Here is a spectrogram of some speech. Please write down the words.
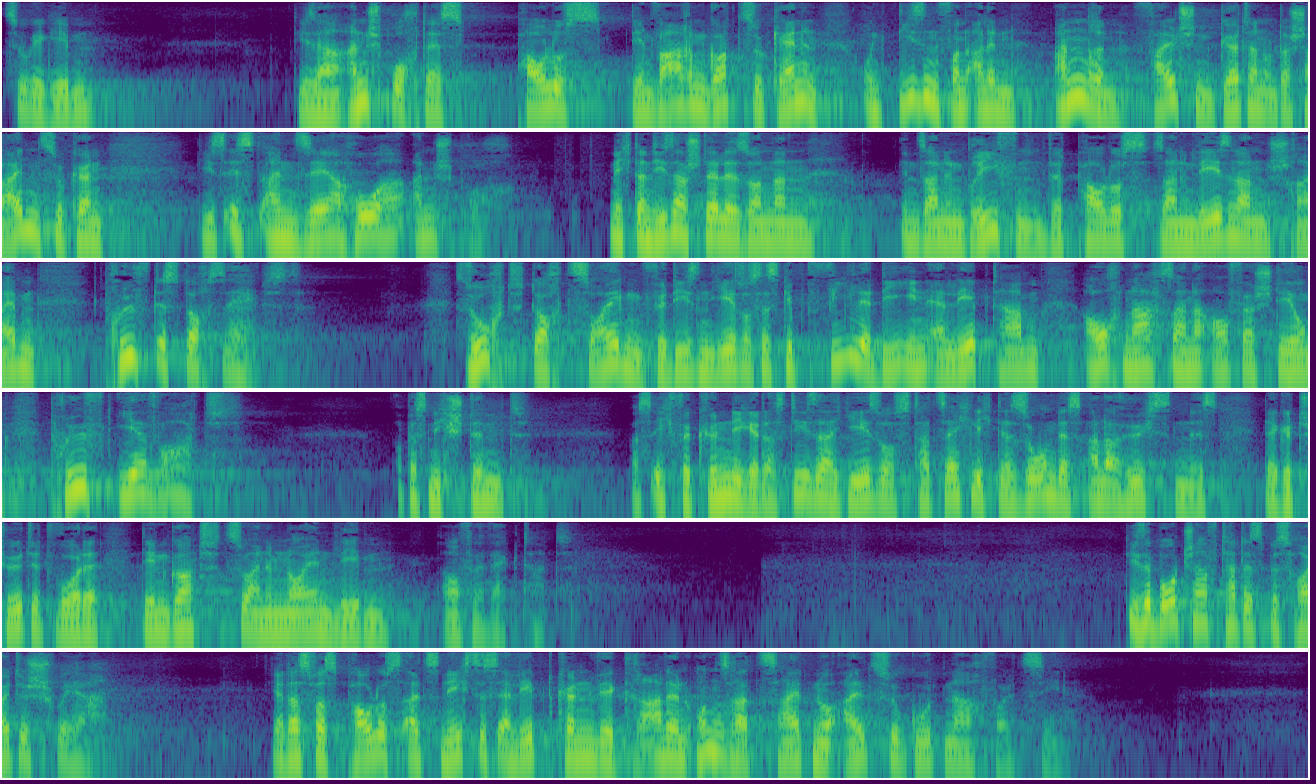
Zugegeben, dieser Anspruch des Paulus den wahren Gott zu kennen und diesen von allen anderen falschen Göttern unterscheiden zu können, dies ist ein sehr hoher Anspruch. Nicht an dieser Stelle, sondern in seinen Briefen wird Paulus seinen Lesern schreiben, prüft es doch selbst. Sucht doch Zeugen für diesen Jesus. Es gibt viele, die ihn erlebt haben, auch nach seiner Auferstehung. Prüft ihr Wort, ob es nicht stimmt, was ich verkündige, dass dieser Jesus tatsächlich der Sohn des Allerhöchsten ist, der getötet wurde, den Gott zu einem neuen Leben auferweckt hat. Diese Botschaft hat es bis heute schwer. Ja, das, was Paulus als nächstes erlebt, können wir gerade in unserer Zeit nur allzu gut nachvollziehen.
